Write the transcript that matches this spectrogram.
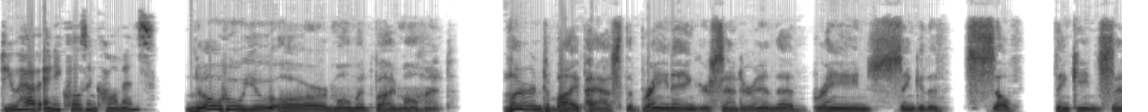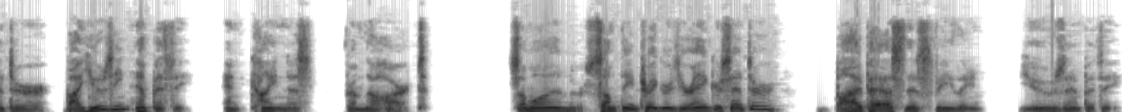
Do you have any closing comments? Know who you are moment by moment. Learn to bypass the brain anger center and that brain cingulate self thinking center by using empathy and kindness from the heart. Someone or something triggers your anger center? Bypass this feeling. Use empathy.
